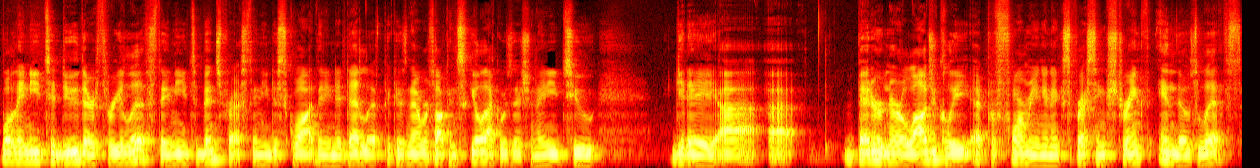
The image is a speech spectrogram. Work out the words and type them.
Well, they need to do their three lifts. They need to bench press. They need to squat. They need to deadlift because now we're talking skill acquisition. They need to get a uh, uh, better neurologically at performing and expressing strength in those lifts.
